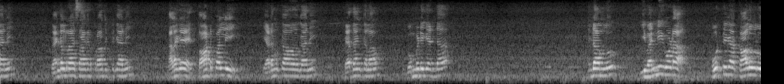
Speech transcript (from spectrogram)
కానీ వెంగళరాయ సాగర్ ప్రాజెక్టు కానీ అలాగే తోటపల్లి ఎడమకావు కానీ పెదంకలం గుమ్మిడిగడ్డ డ్యాములు ఇవన్నీ కూడా పూర్తిగా కాలువలు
